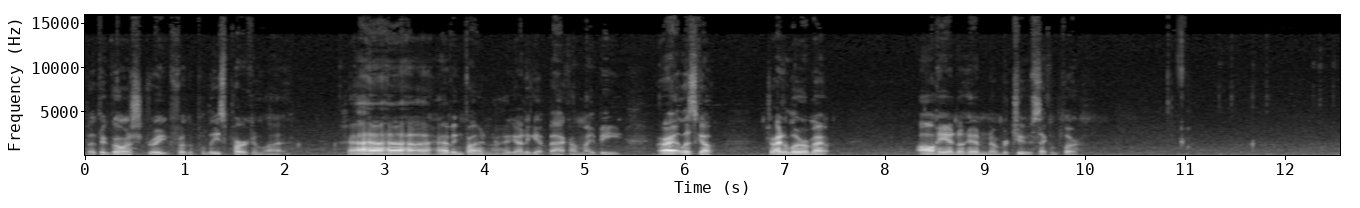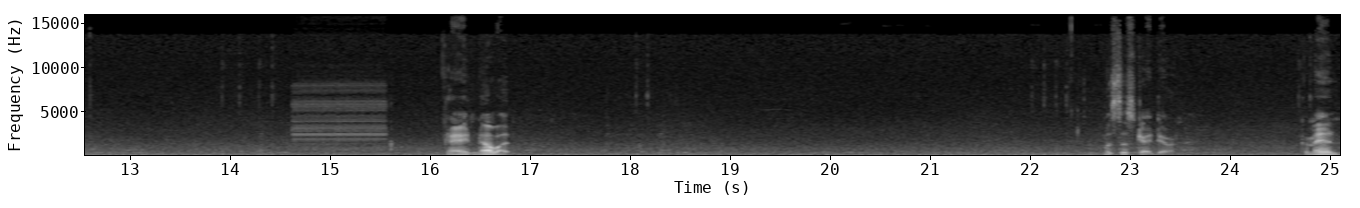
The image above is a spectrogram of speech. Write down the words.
But they're going straight for the police parking lot. Ha ha ha ha. Having fun? I gotta get back on my beat. Alright, let's go. Try to lure him out. I'll handle him, number two, second floor. Okay, now what? What's this guy doing? Come in.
